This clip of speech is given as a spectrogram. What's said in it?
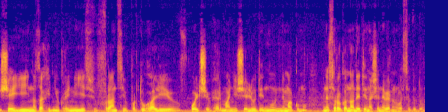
Ще і на Західній Україні є в Франції, в Португалії, в Польщі, в Германії ще люди. Ну нема кому. Мене 41 дитина ще не вернулася додому.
